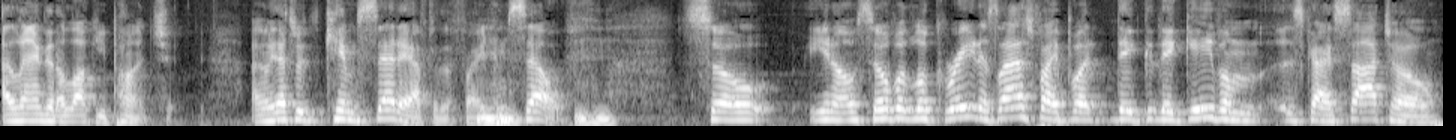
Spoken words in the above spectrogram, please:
"I landed a lucky punch." I mean, that's what Kim said after the fight himself. So you know, Silva looked great in his last fight, but they they gave him this guy Sato,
